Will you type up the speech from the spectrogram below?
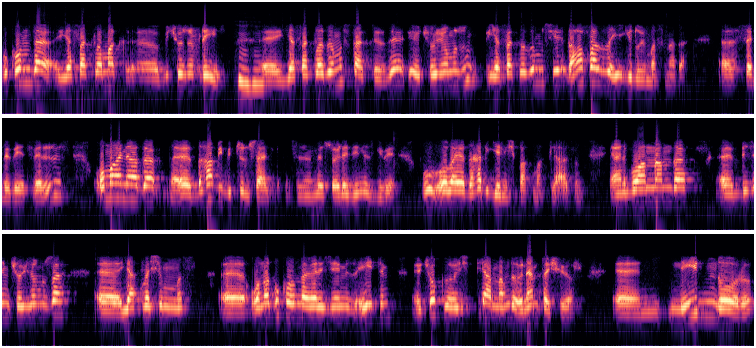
bu konuda yasaklamak e, bir çözüm değil. Hı hı. E, yasakladığımız takdirde e, çocuğumuzun yasakladığımız şeye daha fazla ilgi duymasına da e, sebebiyet veririz. O manada e, daha bir bütünsel sizin de söylediğiniz gibi bu olaya daha bir geniş bakmak lazım. Yani bu anlamda e, bizim çocuğumuza e, yaklaşımımız, ona bu konuda vereceğimiz eğitim çok ciddi anlamda önem taşıyor. E, neyin doğru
